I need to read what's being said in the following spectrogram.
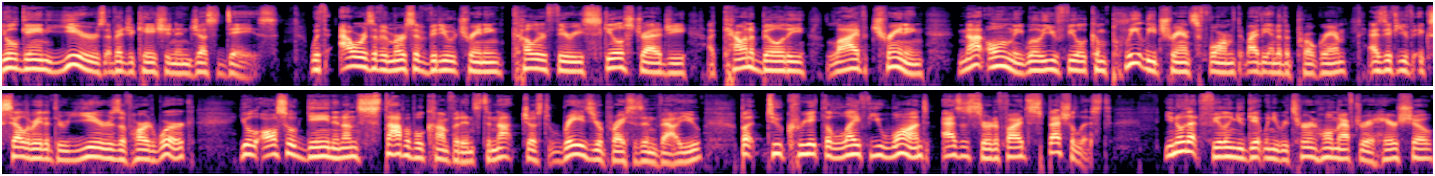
you'll gain years of education in just days. With hours of immersive video training, color theory, skill strategy, accountability, live training, not only will you feel completely transformed by the end of the program, as if you've accelerated through years of hard work, you'll also gain an unstoppable confidence to not just raise your prices in value, but to create the life you want as a certified specialist. You know that feeling you get when you return home after a hair show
